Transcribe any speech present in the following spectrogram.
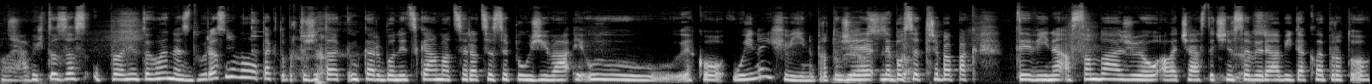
ale já bych to zas úplně tohle nezdůrazňovala takto, protože ta karbonická macerace se používá i u, jako u jiných vín, protože, nebo se třeba pak ty vína asamblážujou, ale částečně se vyrábí takhle proto,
